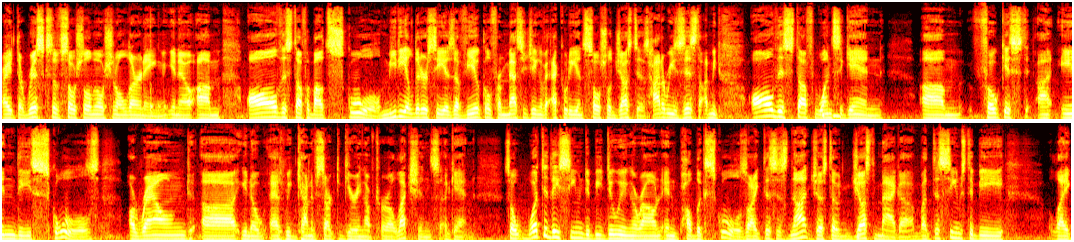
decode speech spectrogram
right? The risks of social emotional learning, you know, um, all the stuff about school, media literacy as a vehicle for messaging of equity and social justice, how to resist. I mean, all this stuff once again um, focused uh, in these schools around, uh, you know, as we kind of start to gearing up to our elections again. So, what did they seem to be doing around in public schools? Like, this is not just a just MAGA, but this seems to be like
